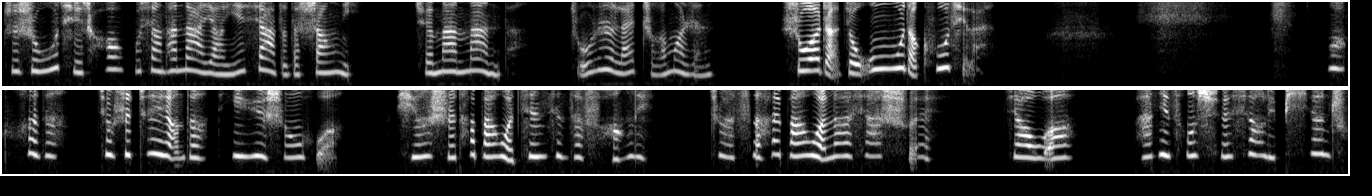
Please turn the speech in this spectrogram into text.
只是吴启超不像他那样一下子的伤你，却慢慢的、逐日来折磨人。说着就呜呜的哭起来。我过的就是这样的地狱生活。平时他把我监禁在房里，这次还把我拉下水，叫我把你从学校里骗出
